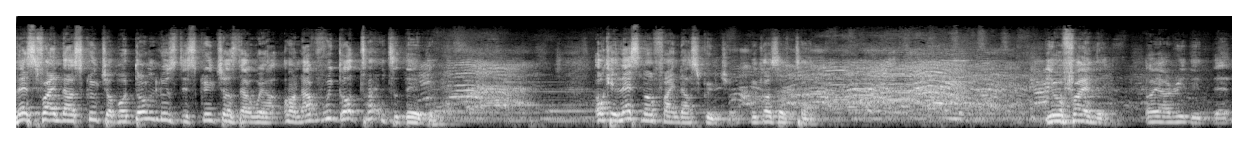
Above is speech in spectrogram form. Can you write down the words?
Let's find that scripture, but don't lose the scriptures that we are on. Have we got time today? Though? Okay, let's not find that scripture because of time. You'll find it. Oh, yeah, read it then.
